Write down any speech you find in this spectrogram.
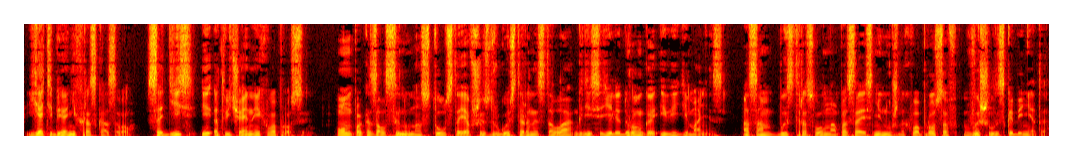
Я тебе о них рассказывал. Садись и отвечай на их вопросы». Он показал сыну на стул, стоявший с другой стороны стола, где сидели Дронго и Видиманис. А сам быстро, словно опасаясь ненужных вопросов, вышел из кабинета.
